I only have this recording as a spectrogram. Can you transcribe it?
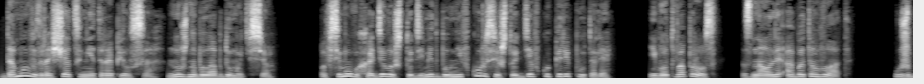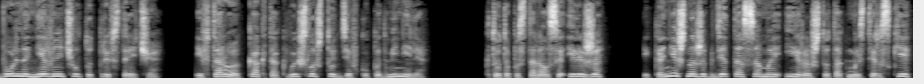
Домой возвращаться не торопился, нужно было обдумать все. По всему выходило, что Демид был не в курсе, что девку перепутали. И вот вопрос, знал ли об этом Влад? Уж больно нервничал тот при встрече. И второе, как так вышло, что девку подменили? Кто-то постарался или же... И, конечно же, где та самая Ира, что так мастерски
